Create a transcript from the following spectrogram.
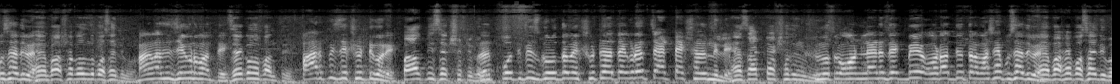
পৌঁছে দেবে? হ্যাঁ বাসা পর্যন্ত বসাই দেবো। বাংলাদেশ যে কোনো প্রান্তে? যে কোনো প্রান্তে। পার পিস একষট্টি করে? পাঁচ পিস একষট্টি করে। প্রতি পিস গরুর দাম একষট্টি হাজার টাকা করে চারটা একসাথে নিলে। হ্যাঁ চারটা একসাথে নিবি শুধুমাত্র অনলাইনে দেখবে অর্ডার দিয়ে তার বাসায় পৌঁছে দেবে। হ্যাঁ বাসায় বসাই দিব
